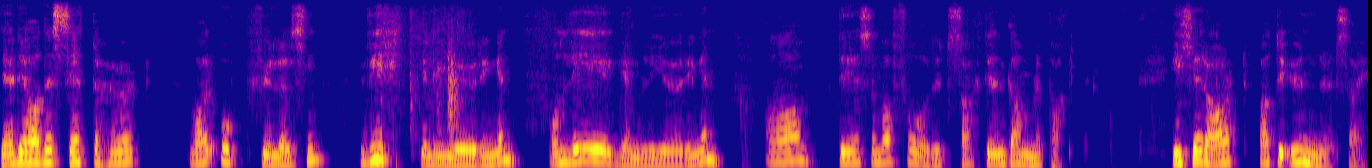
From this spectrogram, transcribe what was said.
Det de hadde sett og hørt, var oppfyllelsen, virkeliggjøringen og legemliggjøringen av det som var forutsagt i den gamle pakt. Ikke rart at de undret seg,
